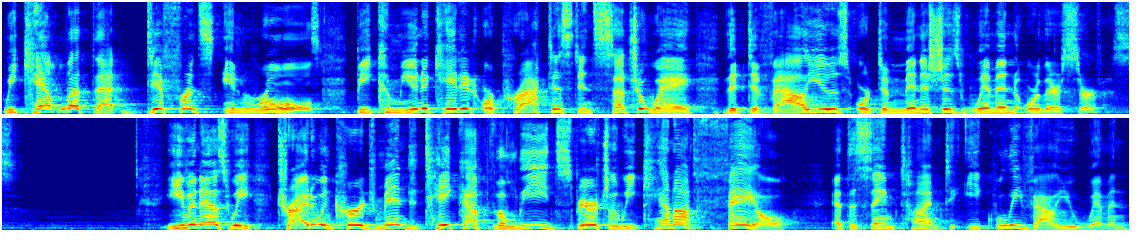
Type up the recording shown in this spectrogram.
We can't let that difference in roles be communicated or practiced in such a way that devalues or diminishes women or their service. Even as we try to encourage men to take up the lead spiritually, we cannot fail at the same time to equally value women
